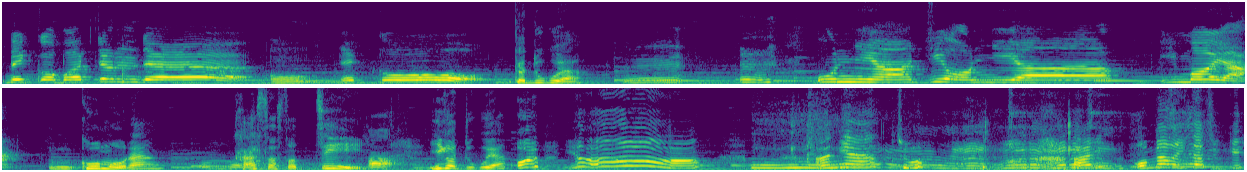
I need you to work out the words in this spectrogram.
내 거 맞던데. 어. 내 거. 그러니까 누구야? 음, 음, 언니야, 지 언니야. 이모야. 음, 고모랑 어머. 갔었었지? 어. 이거 누구야? 어, 야! 아니야, 줘. 아니, 엄마가 이따 줄게.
